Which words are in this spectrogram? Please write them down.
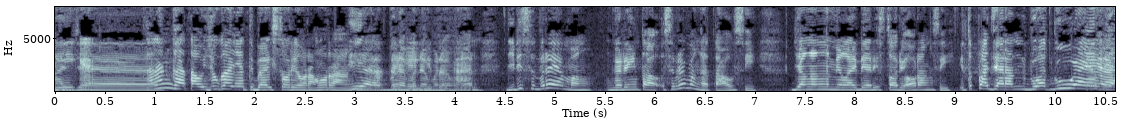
nih aja. kayak kalian nggak tahu juga ya balik story orang-orang Iya benar kayak benar gitu benar. kan. benar. Jadi sebenarnya emang nggak ada yang tahu. Sebenarnya emang nggak tahu sih. Jangan ngenilai dari story orang sih. Itu pelajaran buat gue ya Iya.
